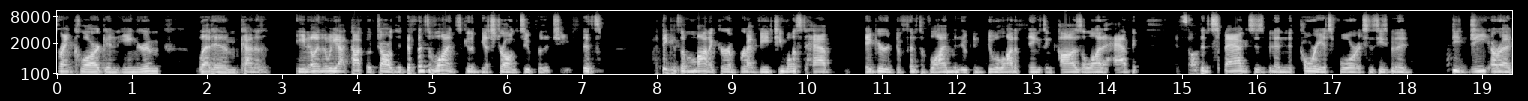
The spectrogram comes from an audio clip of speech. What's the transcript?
Frank Clark and Ingram. Let him kind of You know, and then we got Taco Charlie. The defensive line is going to be a strong suit for the Chiefs. It's, I think it's a moniker of Brett Veach. He wants to have bigger defensive linemen who can do a lot of things and cause a lot of havoc. It's something Spags has been notorious for since he's been a DG or uh, a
